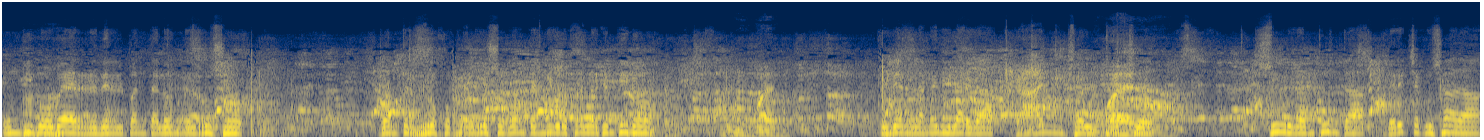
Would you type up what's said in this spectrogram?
un vivo verde en el pantalón del ruso. Guantes rojos para el ruso, guantes negros para el argentino. Muy bueno. Pelean en la media y larga, gancho al pecho. bueno. Zurda en punta, derecha cruzada.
